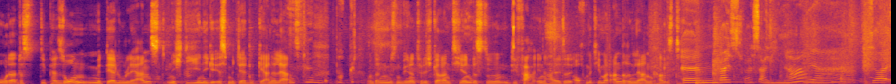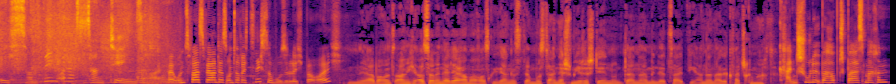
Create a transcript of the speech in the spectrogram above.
oder dass die Person, mit der du lernst, nicht diejenige ist, mit der du gerne lernst. Und dann müssen wir natürlich garantieren, dass du die Fachinhalte auch mit jemand anderen lernen kannst. Ähm, weißt du was, Alina? Ja. Soll ich something oder something sagen? Bei uns war es während des Unterrichts nicht so wuselig. Bei euch? Ja, bei uns auch nicht, außer wenn der Lehrer mal rausgegangen ist. Da musste einer Schmiere stehen und dann haben in der Zeit die anderen alle Quatsch gemacht. Kann Schule überhaupt Spaß machen?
